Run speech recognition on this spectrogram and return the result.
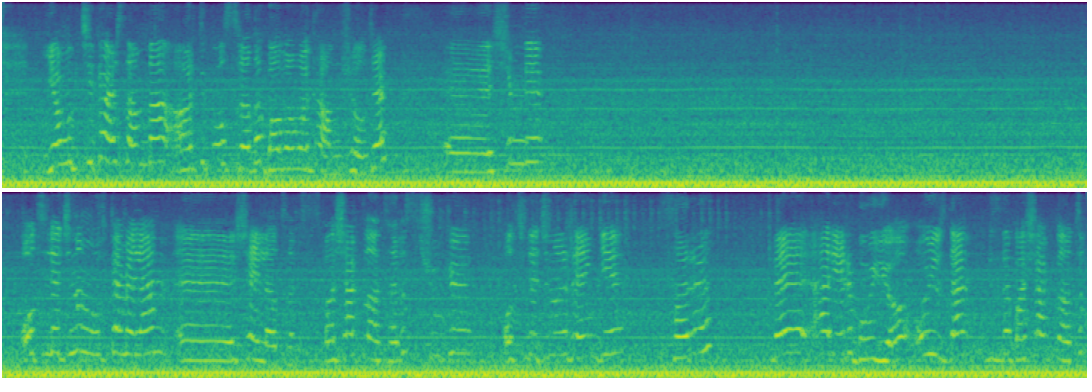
Yamuk çıkarsam da artık o sırada babama kalmış olacak. Ee, şimdi ot ilacını muhtemelen e, şeyle atarız. Başakla atarız. Ot ilacının rengi sarı ve her yeri boyuyor. O yüzden biz de başakla atıp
